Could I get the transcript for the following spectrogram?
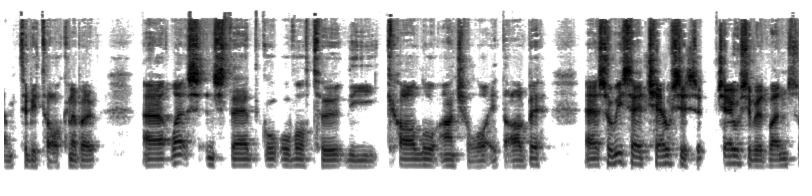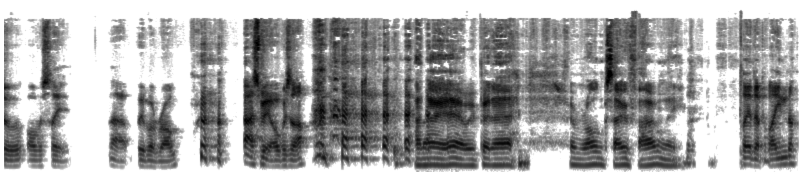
um, to be talking about. Uh, let's instead go over to the Carlo Ancelotti derby. Uh, so we said Chelsea Chelsea would win, so obviously that we were wrong, as we always are. I know, yeah, we've been, uh, been wrong so far, haven't we? Play the blinder.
